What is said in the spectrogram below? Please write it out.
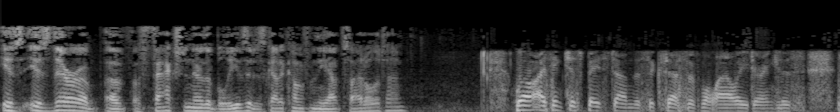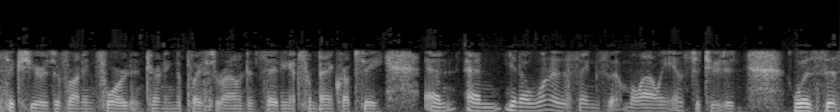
Is is there a, a, a faction there that believes that it's got to come from the outside all the time? Well, I think just based on the success of Mulally during his six years of running Ford and turning the place around and saving it from bankruptcy, and and you know one of the things that Mulally instituted was this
